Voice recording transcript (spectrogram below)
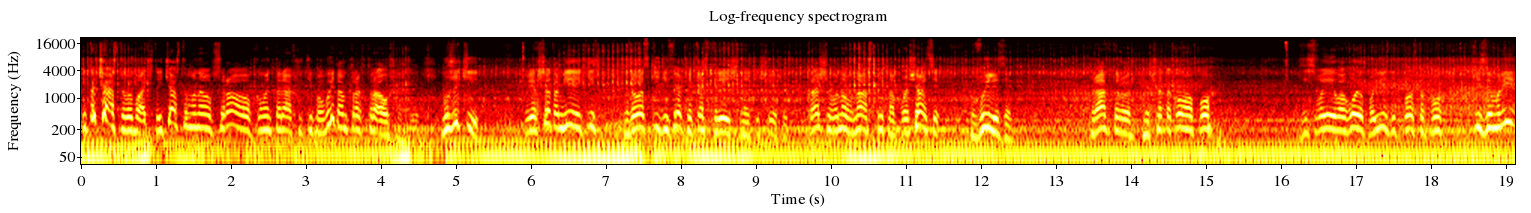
І то часто ви бачите, і часто мене обсирало в коментарях, що типу, ви там трактора ушатили. Мужики, якщо там є якийсь заводський дефект, якась тріщина чи ще щось, краще воно в нас тут на площадці вилізе. Трактору, якщо такого по зі своєю вагою поїздить просто по тій землі,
